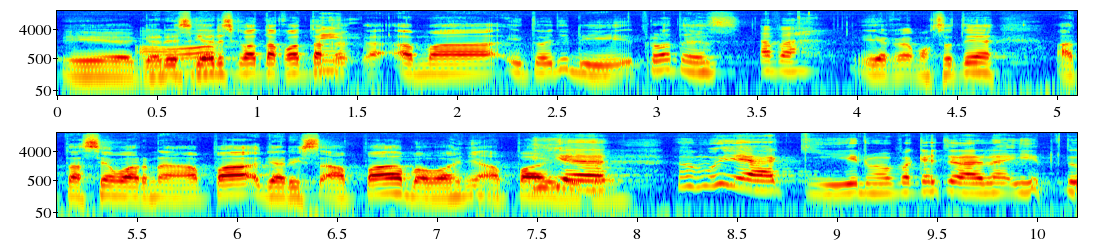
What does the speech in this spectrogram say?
Iya, Oh, garis-garis kotak-kotak nih, ke- sama itu aja diprotes. apa Iya, maksudnya atasnya warna apa, garis apa, bawahnya apa iya gitu. kamu yakin mau pakai celana itu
